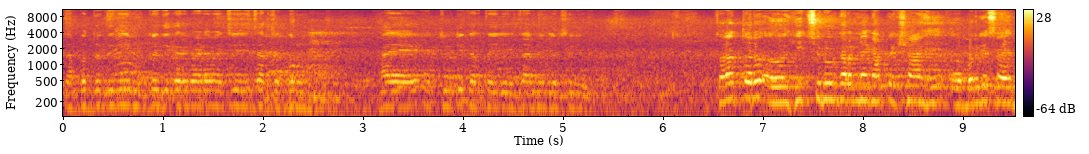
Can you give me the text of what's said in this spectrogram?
त्या पद्धतीने मुख्याधिकारी मॅडम याची चर्चा करून काय ॲक्टिव्हिटी करता येईल याचा आम्ही लक्ष देऊ. चला तर हीच शिरूरकरांना एक अपेक्षा आहे. बर्गे साहेब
